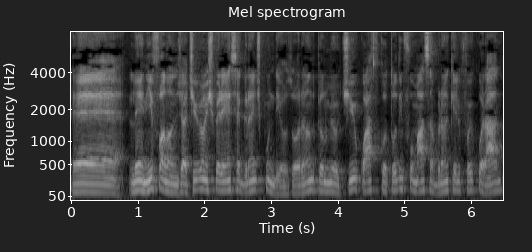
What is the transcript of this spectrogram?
É, Leni falando, já tive uma experiência grande com Deus, orando pelo meu tio, o quarto ficou todo em fumaça branca, ele foi curado,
